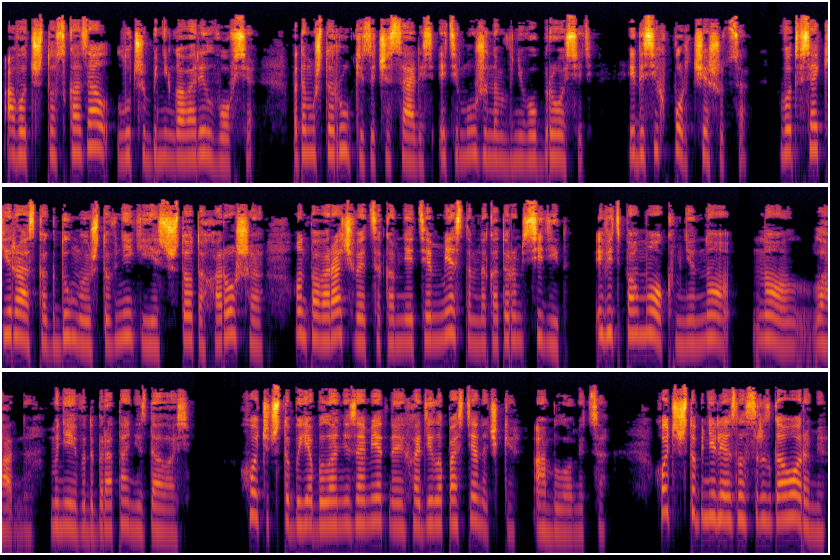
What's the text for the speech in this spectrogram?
А вот что сказал, лучше бы не говорил вовсе, потому что руки зачесались этим ужином в него бросить, и до сих пор чешутся. Вот всякий раз, как думаю, что в Нике есть что-то хорошее, он поворачивается ко мне тем местом, на котором сидит. И ведь помог мне, но... Но, ладно, мне его доброта не сдалась. Хочет, чтобы я была незаметна и ходила по стеночке? Обломится. Хочет, чтобы не лезла с разговорами?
